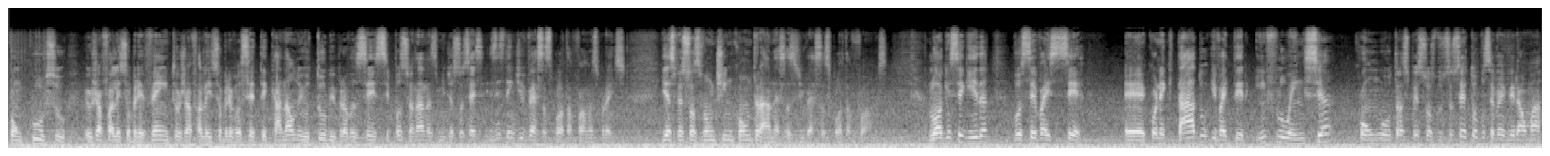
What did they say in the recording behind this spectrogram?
concurso, eu já falei sobre evento, eu já falei sobre você ter canal no YouTube para você se posicionar nas mídias sociais. Existem diversas plataformas para isso. E as pessoas vão te encontrar nessas diversas plataformas. Logo em seguida, você vai ser é, conectado e vai ter influência com outras pessoas do seu setor, você vai virar uma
